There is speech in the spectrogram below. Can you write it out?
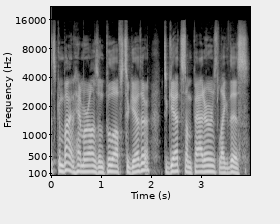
Let's combine hammer-ons and pull-offs together to get some patterns like this.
